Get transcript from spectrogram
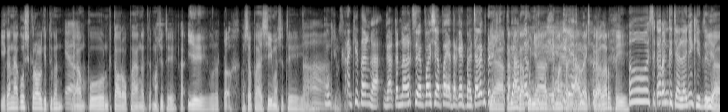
ya kan aku scroll gitu kan. Ya. Ya, ampun, ketoro banget maksudnya. Iya, ngono tok. Basa basi maksudnya ya. Heeh. mungkin karena kita nggak nggak kenal siapa-siapa ya terkait bacalek berarti Ya karena nggak ngerti. punya teman Iya. bacalek. Gak kan. ngerti. oh sekarang gejalanya gitu Iya,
